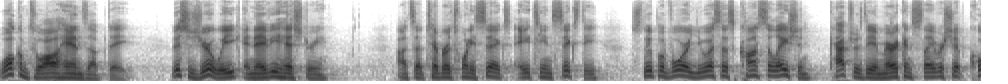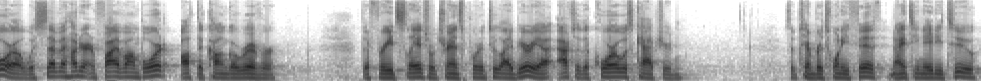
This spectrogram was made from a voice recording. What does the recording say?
Welcome to All Hands Update. This is your week in Navy history. On September 26, 1860, sloop of war USS Constellation captures the American slaver ship Cora with 705 on board off the Congo River. The freed slaves were transported to Liberia after the Cora was captured. September 25, 1982,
